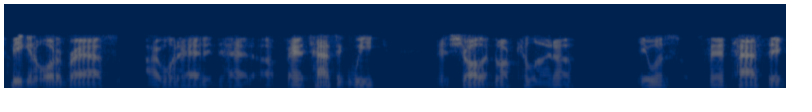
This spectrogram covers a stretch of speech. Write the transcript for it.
speaking of autographs, I went ahead and had a fantastic week in Charlotte, North Carolina. It was fantastic,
